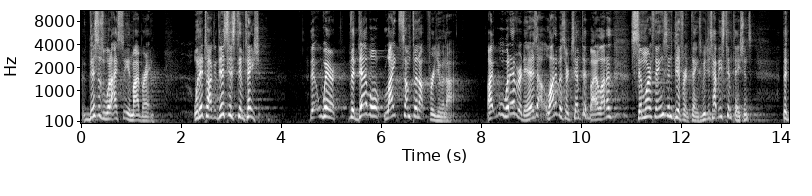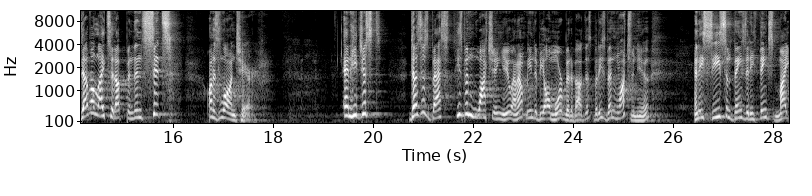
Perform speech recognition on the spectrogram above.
This is what I see in my brain. When it talks, this is temptation, where the devil lights something up for you and I. Like, whatever it is, a lot of us are tempted by a lot of similar things and different things. We just have these temptations. The devil lights it up and then sits on his lawn chair. And he just does his best. He's been watching you. And I don't mean to be all morbid about this, but he's been watching you. And he sees some things that he thinks might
